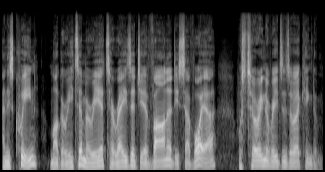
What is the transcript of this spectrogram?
and his queen, Margherita Maria Teresa Giovanna di Savoia, was touring the regions of her kingdom.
